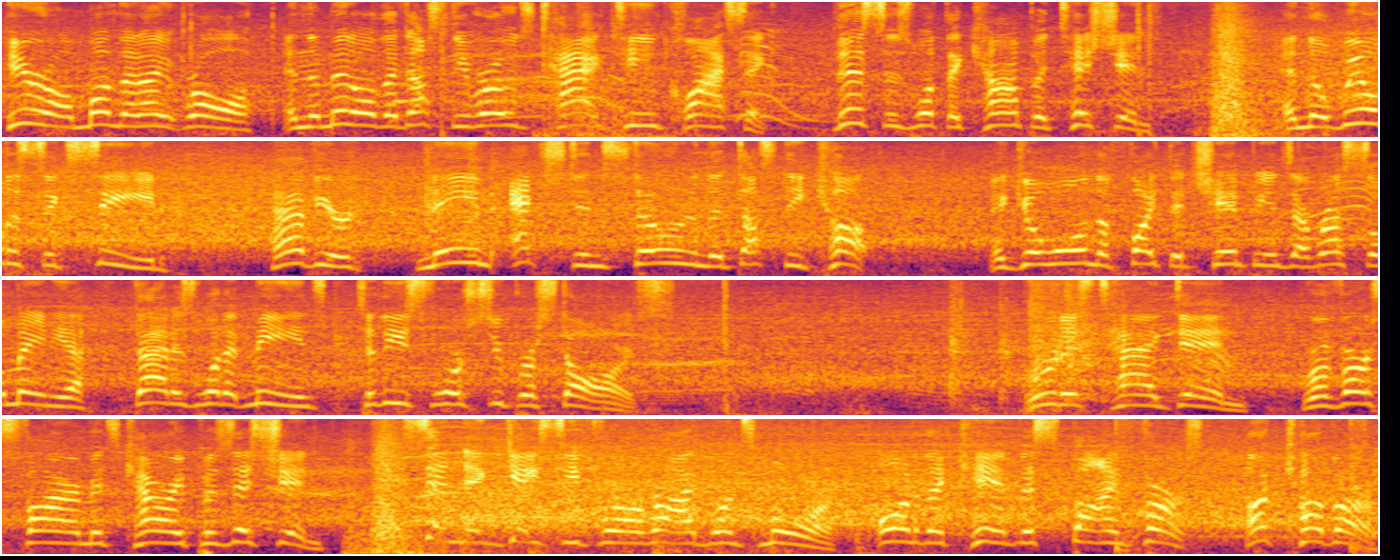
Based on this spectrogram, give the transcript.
here on Monday Night Raw in the middle of the Dusty Rhodes Tag Team Classic. This is what the competition and the will to succeed have your name etched in stone in the Dusty Cup and go on to fight the champions at WrestleMania. That is what it means to these four superstars. Brutus tagged in. Reverse fireman's carry position. Sending Gacy for a ride once more. Onto the canvas, spine first. A cover.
